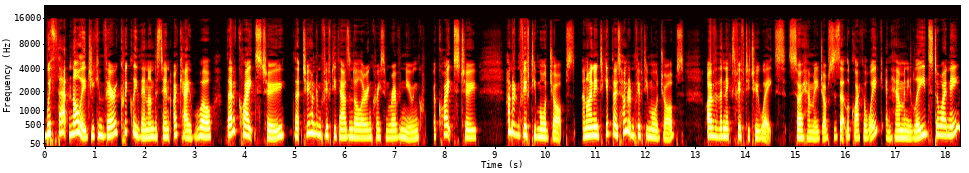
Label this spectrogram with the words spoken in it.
With that knowledge, you can very quickly then understand, okay, well, that equates to that two hundred and fifty thousand dollar increase in revenue equates to 150 more jobs. And I need to get those 150 more jobs over the next 52 weeks. So, how many jobs does that look like a week? And how many leads do I need?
